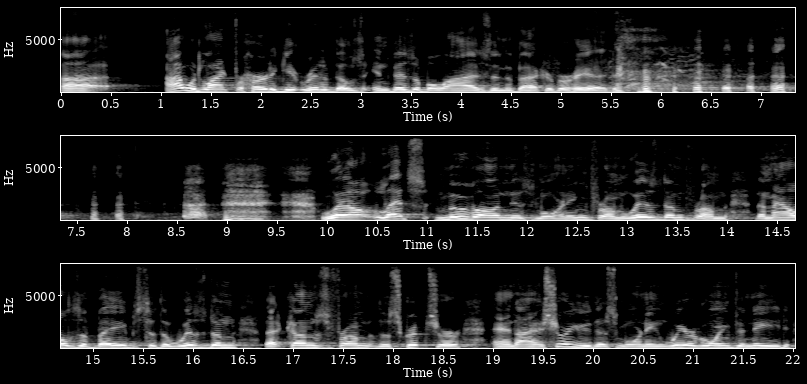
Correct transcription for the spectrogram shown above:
Uh, I would like for her to get rid of those invisible eyes in the back of her head. Well, let's move on this morning from wisdom from the mouths of babes to the wisdom that comes from the scripture. And I assure you this morning, we are going to need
